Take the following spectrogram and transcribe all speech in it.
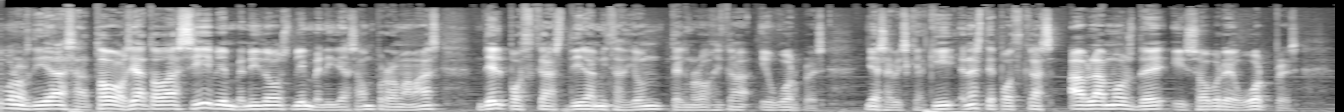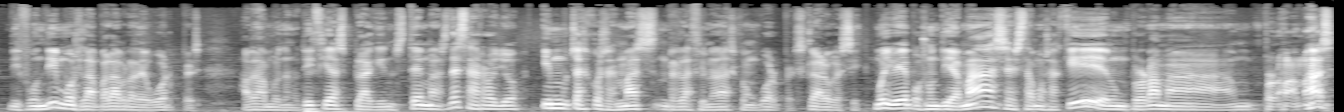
Muy buenos días a todos y a todas y bienvenidos, bienvenidas a un programa más del podcast Dinamización Tecnológica y WordPress. Ya sabéis que aquí en este podcast hablamos de y sobre WordPress difundimos la palabra de WordPress. Hablamos de noticias, plugins, temas, desarrollo y muchas cosas más relacionadas con WordPress, claro que sí. Muy bien, pues un día más estamos aquí en un programa, un programa más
